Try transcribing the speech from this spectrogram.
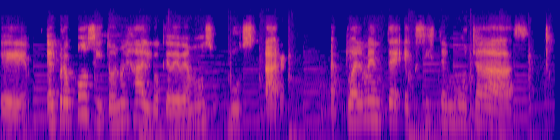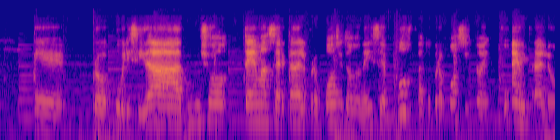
Eh, el propósito no es algo que debemos buscar. Actualmente existen muchas eh, publicidad, mucho tema acerca del propósito, donde dice, busca tu propósito, encuéntralo.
